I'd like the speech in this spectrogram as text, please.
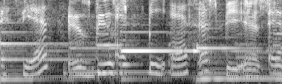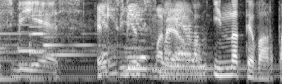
SBS SBS മലയാളം. ഇന്നത്തെ വാർത്ത.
